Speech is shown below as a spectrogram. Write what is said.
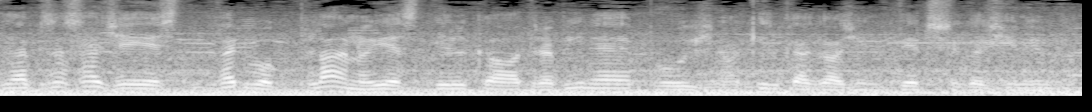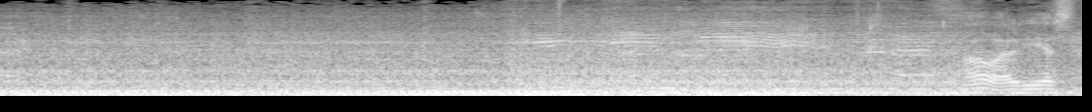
W zasadzie jest, według planu jest tylko odrobinę późno, kilka godzin, 2-3 godziny. O, jest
